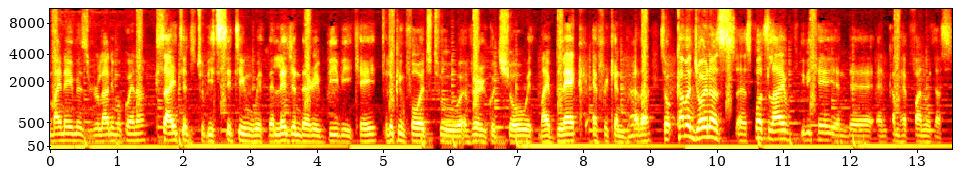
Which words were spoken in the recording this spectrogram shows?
my name is Rhulani Mokoena. Excited to be sitting with the legendary BBK. Looking forward to a very good show with my black African brother. So come and join us, uh, Sports Live BBK, and uh, and come have fun with us.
